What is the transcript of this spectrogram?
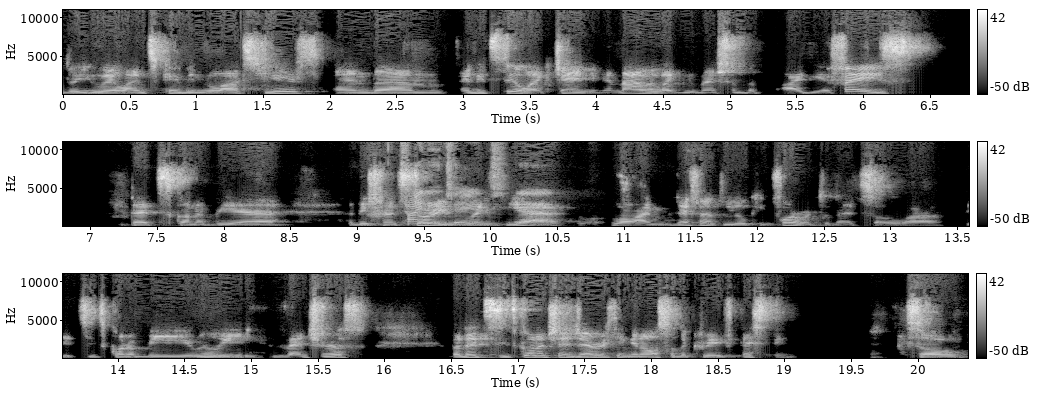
the UA landscape in the last years, and um, and it's still like changing. And now, like you mentioned, the IDFAs, that's gonna be a a different story. When, yeah, well, I'm definitely looking forward to that. So uh, it's it's going to be really adventurous, but it's it's going to change everything and also the creative testing. So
